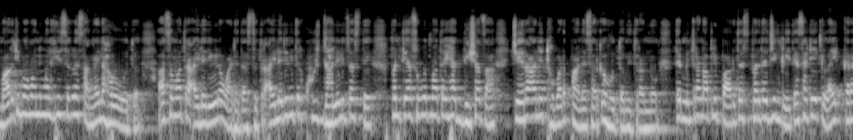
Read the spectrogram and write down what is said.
मारुती बाबांनी मला हे सगळं सांगायला हवं होतं. असं मात्र अहिल्यादेवीला वाटत असतं. तर अहिल्यादेवी तर खुश झालेलीच असते. पण त्यासोबत मात्र ह्या दिशाचा चेहरा आणि थोबाड पाहण्यासारखं होतं मित्रांनो. तर मित्रांनो आपली पारदर स्पर्धा जिंकली. त्यासाठी एक लाईक करा.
